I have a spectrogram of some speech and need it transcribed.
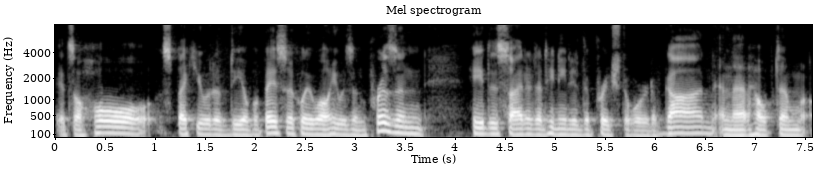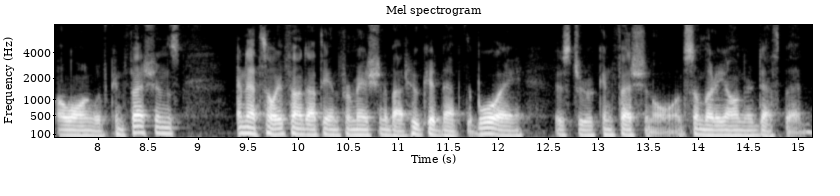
It's a whole speculative deal, but basically, while he was in prison, he decided that he needed to preach the word of God, and that helped him along with confessions. And that's how he found out the information about who kidnapped the boy is through a confessional of somebody on their deathbed.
